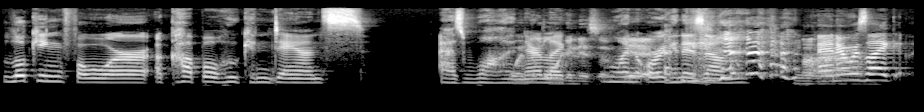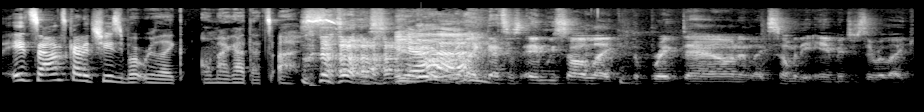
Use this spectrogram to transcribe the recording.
looking for a couple who can dance as one. One They're like organism, one yeah. organism. Uh-huh. And it was like it sounds kind of cheesy, but we're like, oh my god, that's us. Yeah, we Yeah. like that's what's, and we saw like the breakdown and like some of the images. They were like,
